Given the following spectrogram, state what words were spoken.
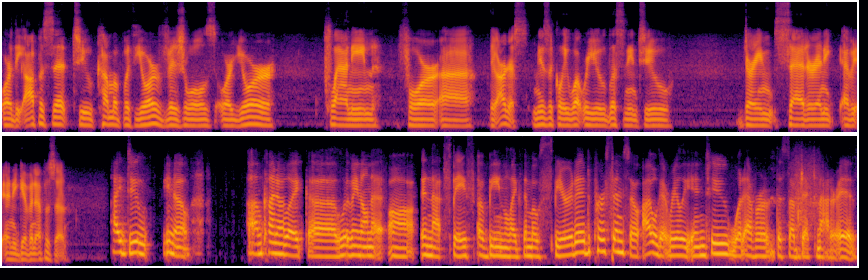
or the opposite, to come up with your visuals or your planning? for uh, the artists musically? What were you listening to during set or any any given episode? I do, you know, I'm kind of like uh, living on that uh, in that space of being like the most spirited person. So I will get really into whatever the subject matter is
